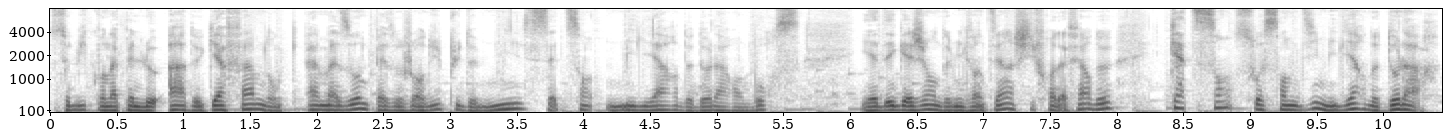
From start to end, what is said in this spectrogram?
Celui qu'on appelle le A de GAFAM, donc Amazon pèse aujourd'hui plus de 1700 milliards de dollars en bourse et a dégagé en 2021 un chiffre d'affaires de 470 milliards de dollars.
